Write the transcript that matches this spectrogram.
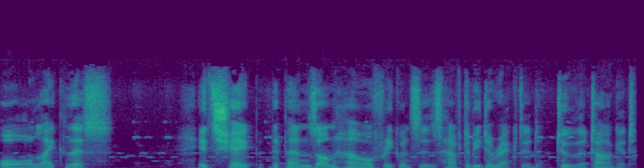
or like this. Its shape depends on how frequencies have to be directed to the target.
